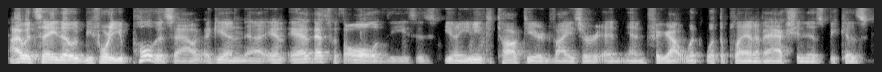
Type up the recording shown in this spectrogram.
I would say though, before you pull this out again, uh, and, and that's with all of these is, you know, you need to talk to your advisor and, and figure out what, what the plan of action is because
